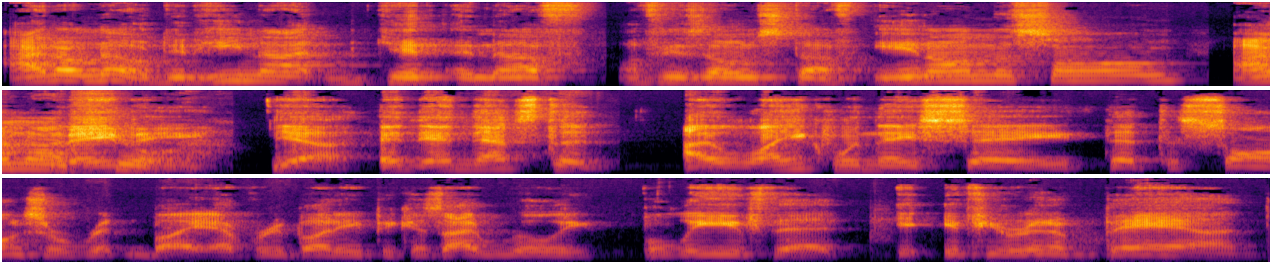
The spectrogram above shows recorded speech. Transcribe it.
I don't know. Did he not get enough of his own stuff in on the song? I'm not Maybe. sure. Yeah, and and that's the I like when they say that the songs are written by everybody because I really believe that if you're in a band,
